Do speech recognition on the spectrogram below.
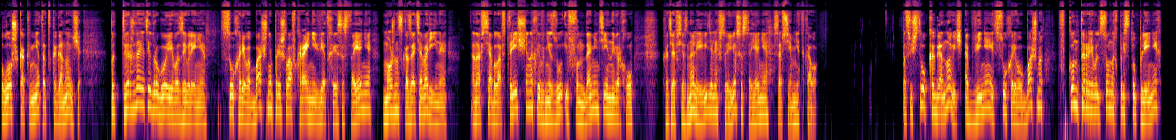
Ложь как метод Кагановича подтверждает и другое его заявление. Сухарева башня пришла в крайне ветхое состояние, можно сказать, аварийное. Она вся была в трещинах и внизу, и в фундаменте, и наверху, хотя все знали и видели, что ее состояние совсем не таково. По существу Каганович обвиняет Сухареву башню в контрреволюционных преступлениях,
